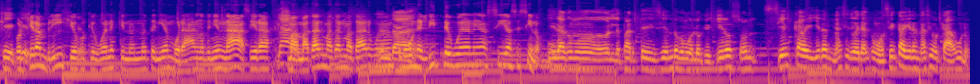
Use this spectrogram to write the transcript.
que, Porque que- eran brigios, porque weones que no, no tenían moral, no tenían nada, así era Claro. ma- matar, matar, matar, weón, como una elite de weones así asesinos. po, y era como, le parte diciendo como lo que quiero son 100 cabelleras nazis, no eran como 100 cabelleras nazis por cada uno.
